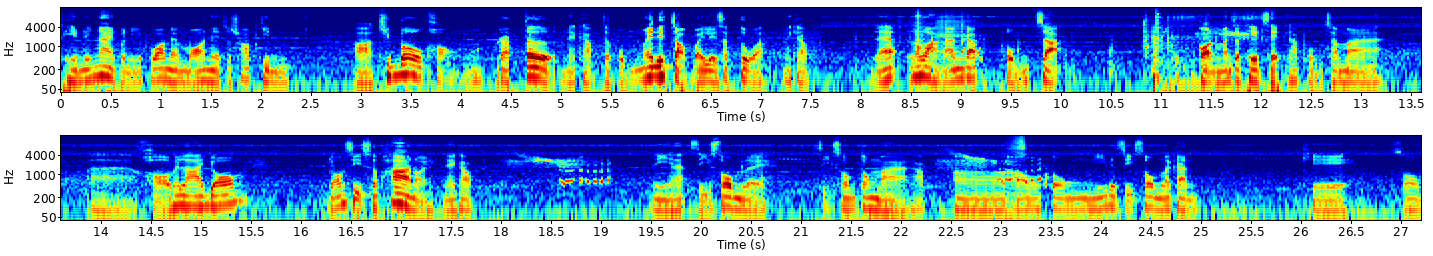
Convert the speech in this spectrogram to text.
เทมได้ง่ายกว่านี้ เพราะว่าแมมมอสเนี่ยจะชอบกินคิบเบิลของแรปเตอร์นะครับ แต่ผมไม่ได้จับไว้เลยสักตัวนะครับ และระหว่างนั้นครับผมจะก่อนมันจะเทปเสร็จครับ ผมจะมาอาขอเวลาย้อมย้อมสีเสื้อผ้าหน่อยนะครับ นี่ฮะสีส้มเลย สีส้มต้องมาครับ เออเอาตรงนี้เป็นสีส้มแล้วกัน โอเค ส้ม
